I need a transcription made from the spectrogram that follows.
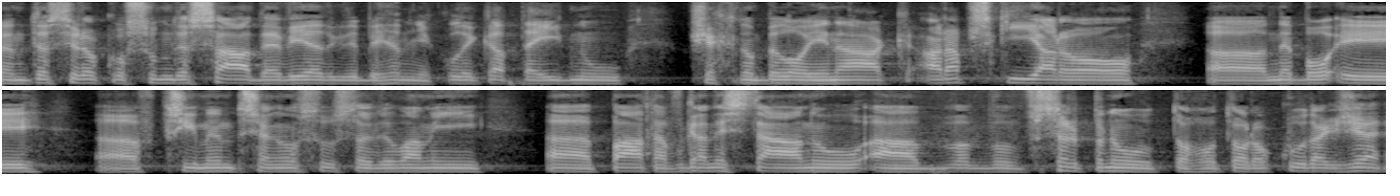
vemte si rok 89, kdy během několika týdnů všechno bylo jinak. Arabský jaro, eh, nebo i eh, v přímém přenosu sledovaný eh, pád Afganistánu a v srpnu tohoto roku. Takže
